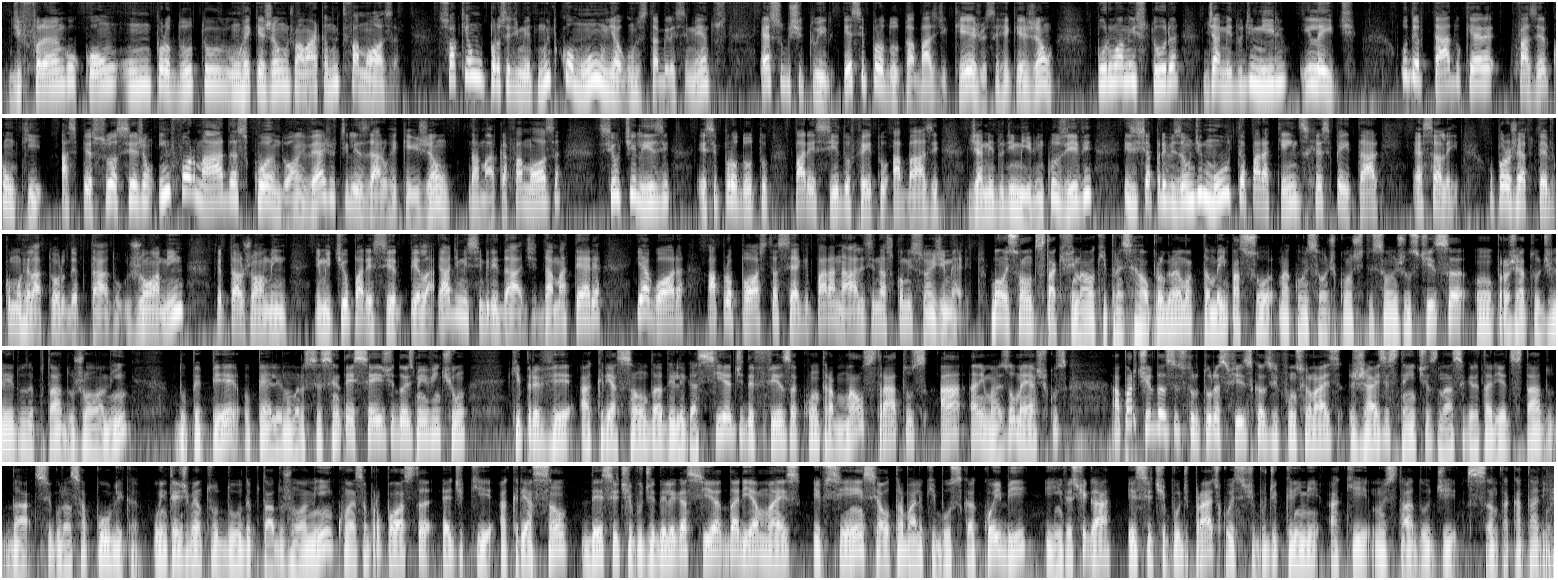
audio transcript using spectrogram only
de frango com um produto, um requeijão de uma marca muito famosa. Só que é um procedimento muito comum em alguns estabelecimentos é substituir esse produto à base de queijo, esse requeijão, por uma mistura de amido de milho e leite. O deputado quer fazer com que as pessoas sejam informadas quando, ao invés de utilizar o requeijão da marca famosa, se utilize esse produto parecido feito à base de amido de milho. Inclusive, existe a previsão de multa para quem desrespeitar essa lei. O projeto teve como relator o deputado João Amin. O deputado João Amin emitiu parecer pela admissibilidade da matéria e agora a proposta segue para análise nas comissões de mérito. Bom, isso é um destaque final aqui para encerrar o programa. Também passou na Comissão de Constituição e Justiça um projeto de lei do deputado João Amin, do PP, o PL número 66 de 2021, que prevê a criação da Delegacia de Defesa contra Maus Tratos a Animais Domésticos a partir das estruturas físicas e funcionais já existentes na Secretaria de Estado da Segurança Pública. O entendimento do deputado João Amin com essa proposta é de que a criação desse tipo de delegacia daria mais eficiência ao trabalho que busca coibir e investigar esse tipo de prática esse tipo de crime aqui no estado de Santa Catarina.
